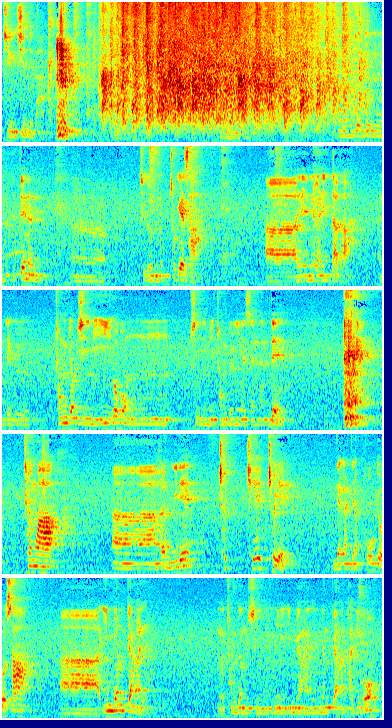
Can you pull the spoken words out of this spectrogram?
지은 시입니다. 그, 그때는 어, 지금 조계사 아, 내가 있다가 이제 그 종경 스님이 이효봉 스님이 종경이 했었는데 정화 아, 한 일에 첫 최초에 내가 이제 포교사 아, 임명장을 종경스님이 임명한 임명장을 가지고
